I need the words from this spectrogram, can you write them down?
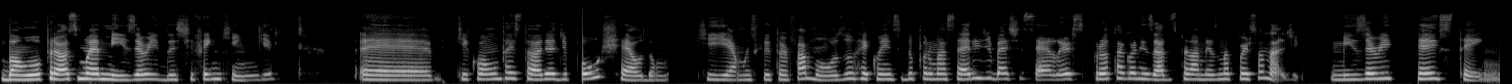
Bom, o próximo é Misery, do Stephen King, é, que conta a história de Paul Sheldon, que é um escritor famoso, reconhecido por uma série de best-sellers protagonizados pela mesma personagem, Misery Chastain.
